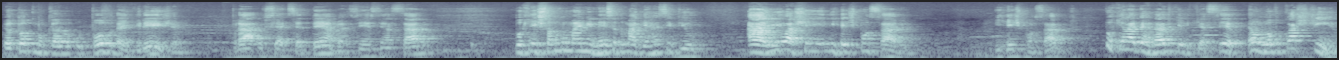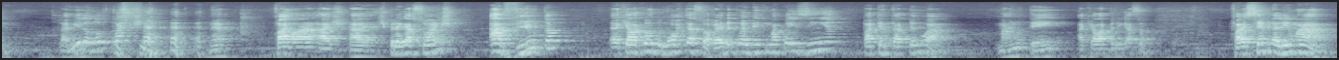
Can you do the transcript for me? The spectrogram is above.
eu estou convocando o povo da igreja para o 7 de setembro, assim, assim, assado, porque estamos numa iminência de uma guerra civil. Aí eu achei ele irresponsável. Irresponsável, porque na verdade o que ele quer ser é um novo Costinha. Para mim ele é um novo Costinha. né? Faz lá as, as pregações, avilta, é aquela cor do morte da sopra. Aí depois vem com uma coisinha para tentar atenuar. Mas não tem aquela pregação. Faz sempre ali uma.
